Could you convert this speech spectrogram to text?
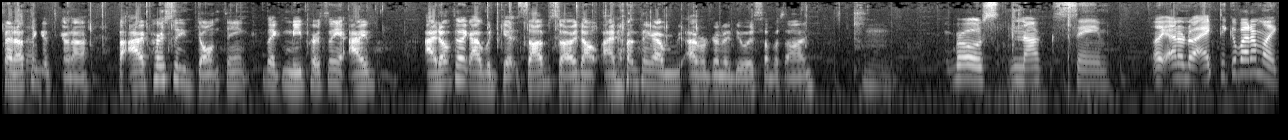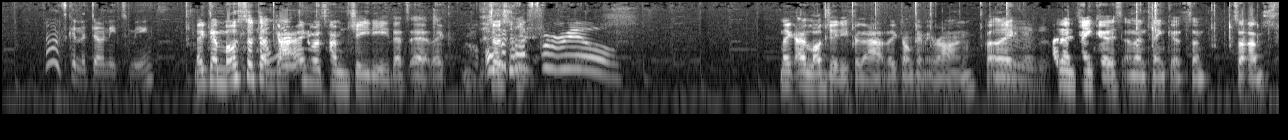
but I don't think it's gonna. But I personally don't think, like me personally, I, I don't feel like I would get subs, so I don't, I don't think I'm ever gonna do a subathon. Hmm. Bro, not same. Like I don't know. I think about it, I'm like, no one's gonna donate to me. Like the most that No I've gotten was from JD. That's it. Like, Oh just my god, for real. like I love JD for that. Like, don't get me wrong, but like, I love it. and then Tankus, and then Tankus, and subs.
